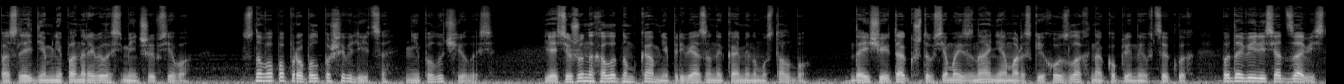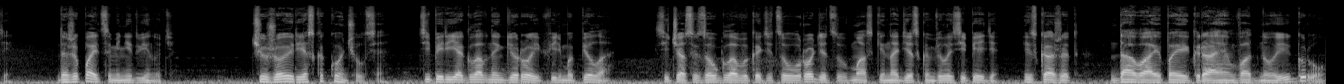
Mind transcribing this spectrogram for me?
Последнее мне понравилось меньше всего. Снова попробовал пошевелиться, не получилось. Я сижу на холодном камне, привязанный к каменному столбу. Да еще и так, что все мои знания о морских узлах, накопленные в циклах, подавились от зависти. Даже пальцами не двинуть. Чужой резко кончился. Теперь я главный герой фильма «Пила». Сейчас из-за угла выкатится уродец в маске на детском велосипеде и скажет «Давай поиграем в одну игру».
